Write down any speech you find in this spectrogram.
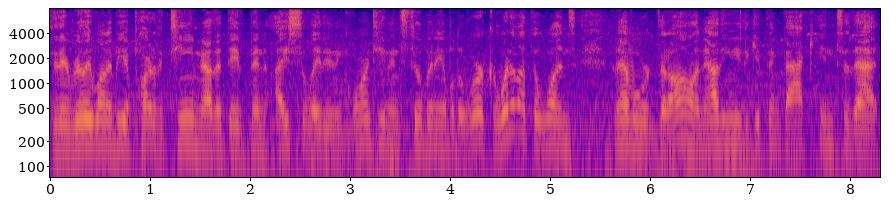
Do they really want to be a part of a team now that they've been isolated in quarantine and still been able to work? Or what about the ones that haven't worked at all and now you need to get them back into that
